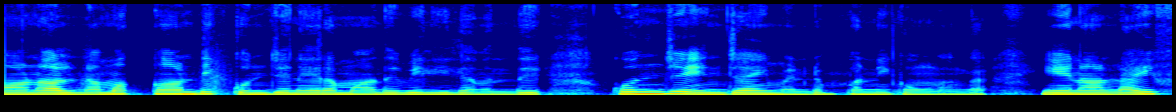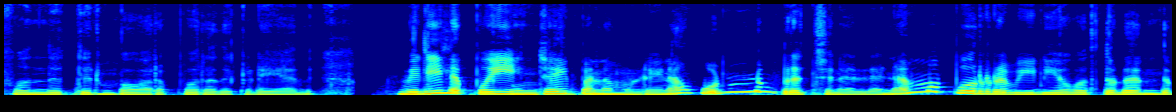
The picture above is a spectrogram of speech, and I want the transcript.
ஆனால் நமக்காண்டி கொஞ்ச நேரமாவது வெளியில் வந்து கொஞ்சம் என்ஜாய்மெண்ட்டும் பண்ணிக்கோங்க ஏன்னா லைஃப் வந்து திரும்ப வரப்போகிறது கிடையாது. வெளியில் போய் என்ஜாய் பண்ண முடியலனா ஒன்றும் பிரச்சனை இல்லை. நம்ம போடுற வீடியோவை தொடர்ந்து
